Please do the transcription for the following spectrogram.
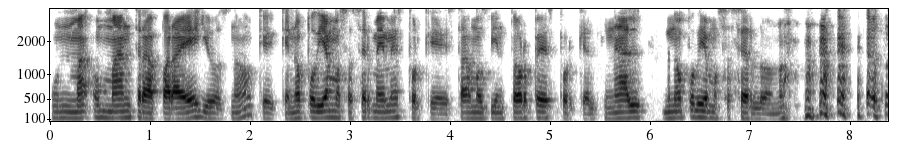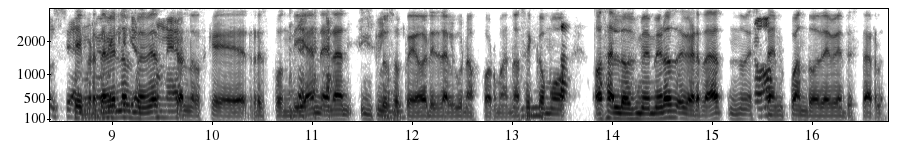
un, ma un mantra para ellos, ¿no? Que, que, no podíamos hacer memes porque estábamos bien torpes, porque al final no podíamos hacerlo, ¿no? o sea, sí, pero también los memes poner... con los que respondían eran incluso peores de alguna forma. No sé cómo, o sea, los memeros de verdad no están no. cuando deben de estarlo.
